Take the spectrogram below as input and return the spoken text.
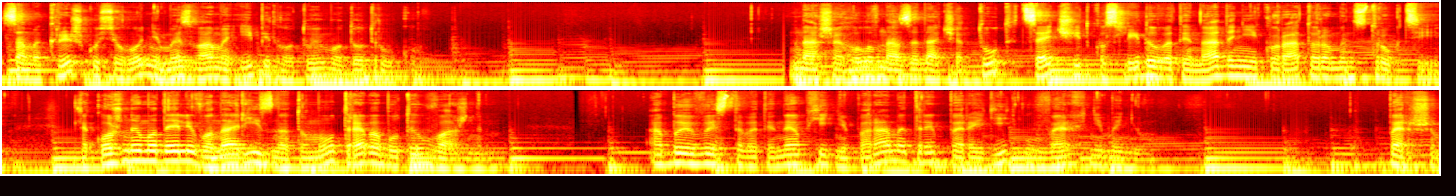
Саме кришку сьогодні ми з вами і підготуємо до друку. Наша головна задача тут це чітко слідувати наданій куратором інструкції. Для кожної моделі вона різна, тому треба бути уважним. Аби виставити необхідні параметри, перейдіть у верхнє меню. Першим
